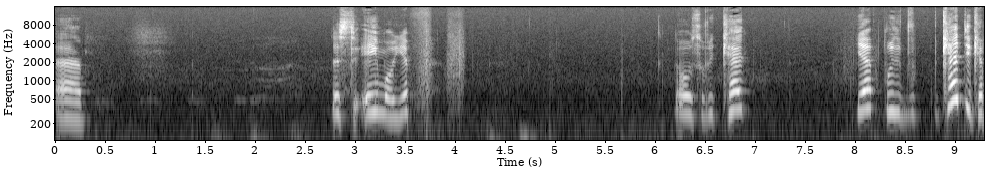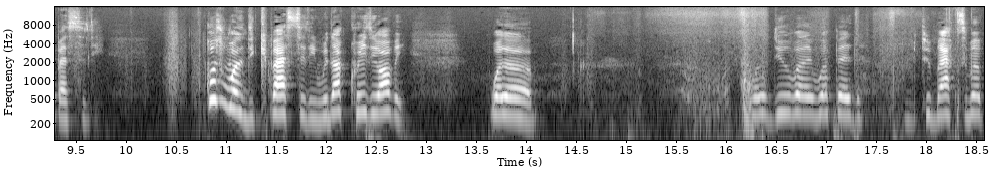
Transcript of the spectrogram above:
um, let's do ammo, yep. No, so we can't, yep, we, we can't do capacity. Of course we want to do capacity, we're not crazy, are we? Wanna, wanna do my weapon to maximum.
